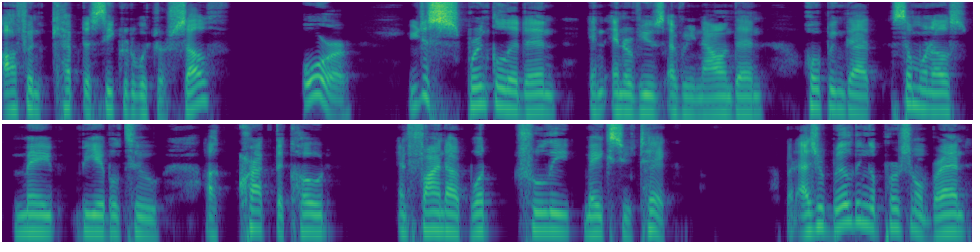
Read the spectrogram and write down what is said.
often kept a secret with yourself, or you just sprinkle it in in interviews every now and then, hoping that someone else may be able to uh, crack the code and find out what truly makes you tick. But as you're building a personal brand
